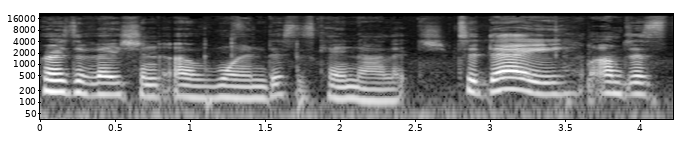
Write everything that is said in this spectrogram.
Preservation of one. This is K Knowledge. Today, I'm just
